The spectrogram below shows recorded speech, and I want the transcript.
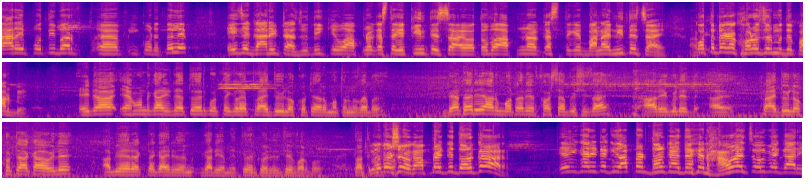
তার এই প্রতিভার আহ, ই করে। তাহলে এই যে গাড়িটা যদি কেউ আপনার কাছ থেকে কিনতে চায় অথবা আপনার কাছ থেকে বানায় নিতে চায় কত টাকা খরচের মধ্যে পারবে? এটা এখন গাড়িটা তৈরি করতে গেলে প্রায় দুই লক্ষ টাকার মতন যাবে। ব্যাটারি আর মোটরের খরচা বেশি যায় আর এগুলি প্রায় দুই লক্ষ টাকা হইলে আমি আর একটা গাড়ি গাড়ি আমি তৈরি করে দিতে পারব। তাতে দর্শক আপনার কি দরকার? এই গাড়িটা কি আপনার দরকার? দেখেন হাওয়ায় চলবে গাড়ি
